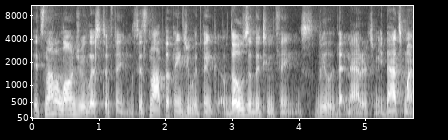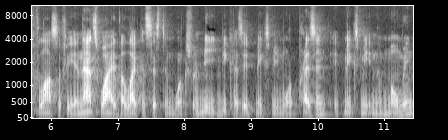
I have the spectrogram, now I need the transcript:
it's not a laundry list of things. It's not the things you would think of. Those are the two things really that matter to me. That's my philosophy, and that's why the Leica system works for me because it makes me more present. It makes me in the moment,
